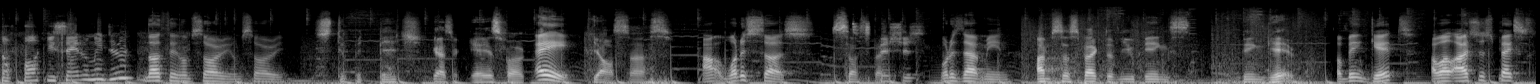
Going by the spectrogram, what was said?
The fuck you say to me, dude? Nothing. I'm sorry. I'm sorry. Stupid bitch. You guys are gay as fuck. Hey, Y'all sus. uh, what is sus? Suspect. Vicious. What does that mean? I'm suspect of you being s- being gay. Of being git? Uh, well, I suspect.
